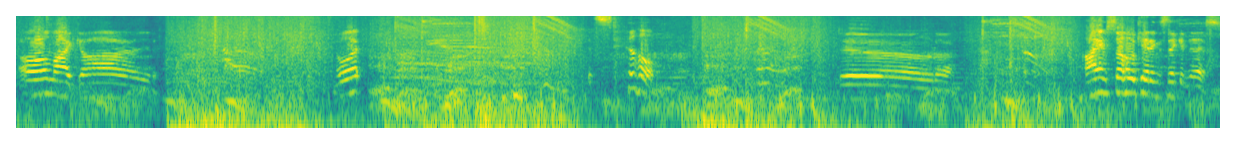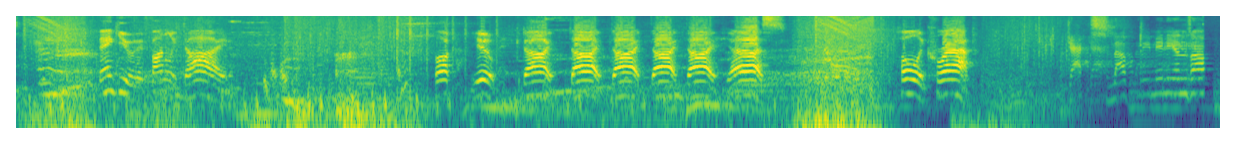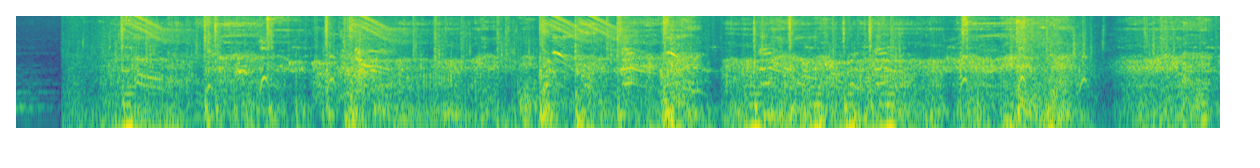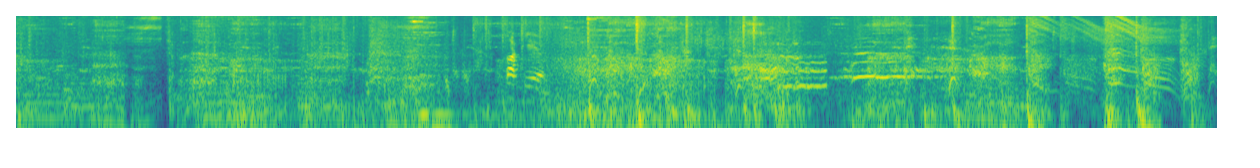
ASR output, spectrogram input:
Oh my god. What? Still. Dude. I am so getting sick of this. Thank you, they finally died. Fuck you. Die, die, die, die, die. Yes. Holy crap. Jack's lovely minions are. Fuck you.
